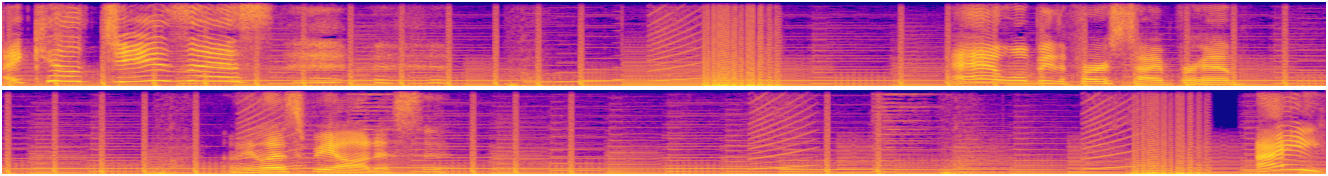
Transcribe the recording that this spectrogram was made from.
I killed Jesus! eh, it won't be the first time for him. I mean, let's be honest. Hey!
